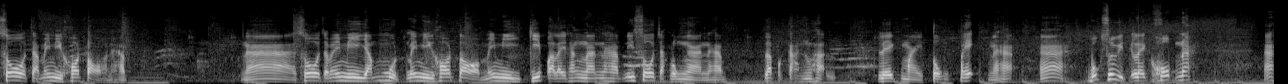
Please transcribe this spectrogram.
โซ่จะไม่มีข้อต่อนะครับนะโซ่จะไม่มีย้ำหมุดไม่มีข้อต่อ ไม่มีกิฟอะไรทั้งนั้นนะครับ นี่โซ่จากโรงงานนะครับ รับประกันว่าเลขใหม่ตรงเป๊ะนะฮะอ่าบุ๊กสวิตอะไรครบนะอะ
